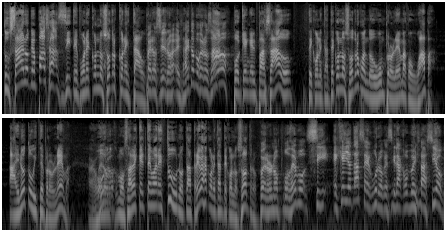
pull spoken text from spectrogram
Tú sabes lo que pasa si te pones con nosotros conectados. pero si no, exacto, porque nosotros, Ah, porque en el pasado te conectaste con nosotros cuando hubo un problema con Guapa. Ahí no tuviste problema. Seguro. Pero como sabes que el tema eres tú, no te atreves a conectarte con nosotros. pero nos podemos, si, es que yo te aseguro que si la conversación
